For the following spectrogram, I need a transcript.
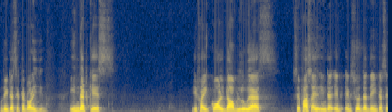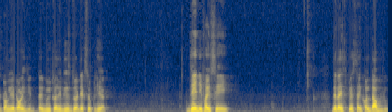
the intersected origin. In that case if I call w as say first I ensure that they intersect only at origin they mutually disjoint except here. Then if I say then I space I call W.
